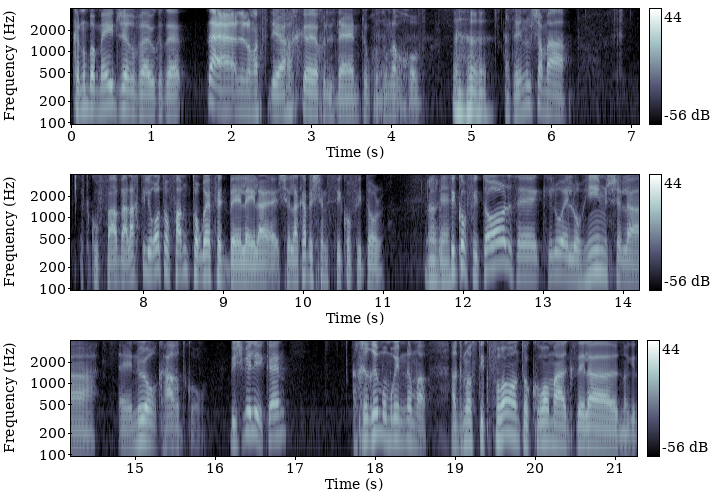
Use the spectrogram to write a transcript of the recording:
קנו ב major והיו כזה, אה, זה לא מצליח, יכול להזדיין, אתם חוזרים לרחוב. אז היינו שם תקופה, והלכתי לראות הופעה מטורפת ב-LA, של להקה בשם Sick of It All. עכשיו, אוקיי. Sick of It All זה כאילו אלוהים של הניו יורק הארדקור. בשבילי, כן? אחרים אומרים, נאמר, Agnostic Front או Cro-Mags, זה ל... נגיד,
